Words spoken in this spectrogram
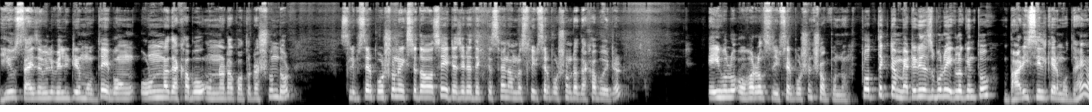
হিউজ সাইজ অ্যাভেলেবিলিটির মধ্যে এবং ওড়না দেখাবো, ওড়নাটা কতটা সুন্দর। স্লিপসের পোর্শন এক্সট্রা দেওয়া আছে, এটা যেটা দেখতেছেন, আমরা স্লিপসের পোর্শনটা দেখাবো এটার। এই হলো ওভারঅল স্লিপসের পোর্শন সম্পূর্ণ। প্রত্যেকটা ম্যাটেরিয়ালস বলে, এগুলো কিন্তু ভারী সিল্কের মধ্যে হ্যাঁ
